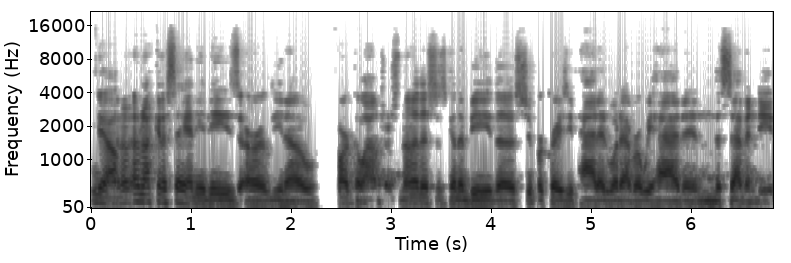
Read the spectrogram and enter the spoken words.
yeah I'm not going to say any of these are, you know, Barca loungers. None of this is going to be the super crazy padded whatever we had in the 70s.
